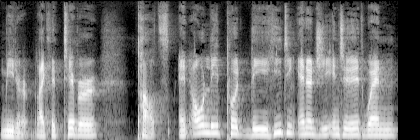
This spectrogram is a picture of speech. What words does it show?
meter like the Tibber pulse and only put the heating energy into it when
